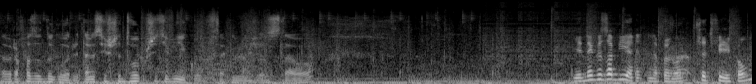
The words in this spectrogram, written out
Dobra, wchodzę do góry. Tam jest jeszcze dwóch przeciwników w takim razie zostało. Jednego zabiję na pewno, przed chwilką.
